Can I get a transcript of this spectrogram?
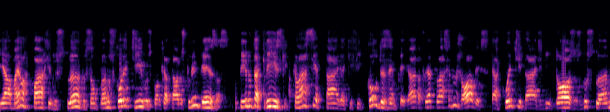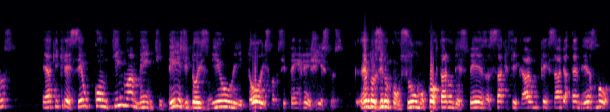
e a maior parte dos planos são planos coletivos, contratados por empresas. No período da crise, a classe etária que ficou desempregada foi a classe dos jovens. A quantidade de idosos nos planos é a que cresceu continuamente, desde 2002, quando se tem registros. Reduziram o consumo, cortaram despesas, sacrificaram, quem sabe, até mesmo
